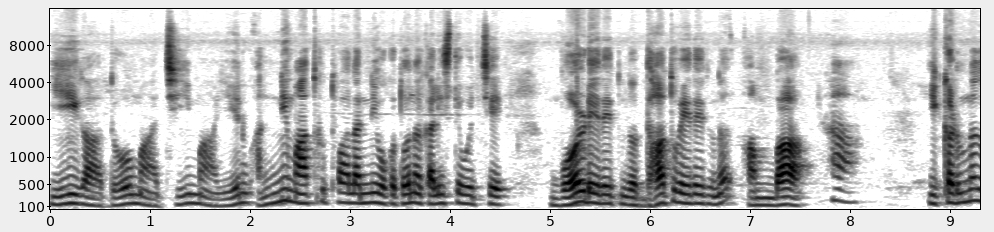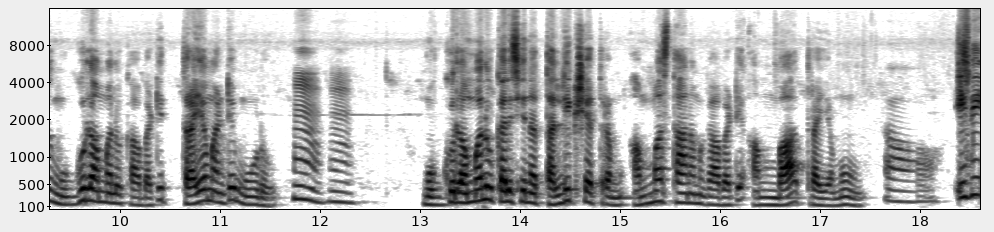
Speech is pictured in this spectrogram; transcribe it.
ఈగ దోమ చీమ ఏను అన్ని మాతృత్వాలన్నీ ఒకతోన కలిస్తే వచ్చే వర్డ్ ఏదైతుందో ధాతువు ఏదైతుందో అంబ. ఇక్కడ ఉన్నది ముగ్గురు అమ్మలు కాబట్టి త్రయం అంటే మూడు. ముగ్గురు అమ్మలు కలిసిన తల్లి క్షేత్రం అమ్మ స్థానం కాబట్టి అంబా త్రయము. ఇది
